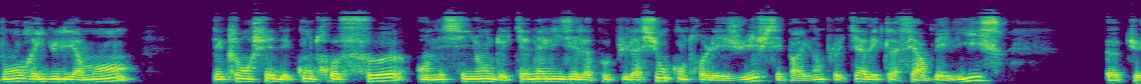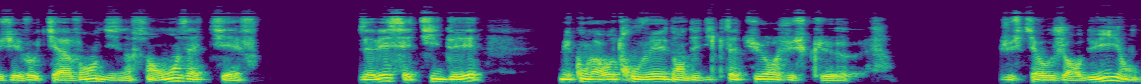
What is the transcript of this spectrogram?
vont régulièrement déclencher des contre-feux en essayant de canaliser la population contre les juifs. C'est par exemple le cas avec l'affaire Bélis, euh, que j'évoquais avant, 1911 à Kiev vous avez cette idée, mais qu'on va retrouver dans des dictatures jusqu'à aujourd'hui. On,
